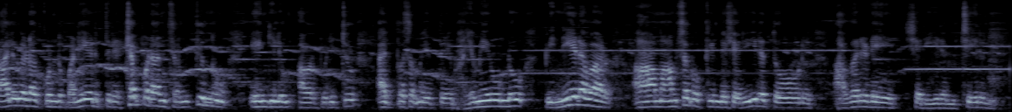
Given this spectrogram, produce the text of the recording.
കാലുകളെ കൊണ്ട് പണിയെടുത്ത് രക്ഷപ്പെടാൻ ശ്രമിക്കുന്നു. എങ്കിലും അവർ പിടിച്ചു. അല്പസമയത്തെ ഭയമേ ഉള്ളൂ. പിന്നീട് അവർ ആ മാംസബുക്കിന്റെ ശരീരത്തോട് അവരുടെ ശരീരം ചേരുന്നു.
